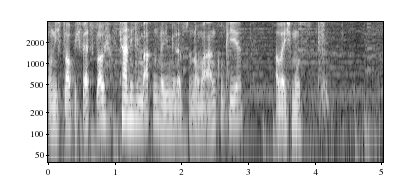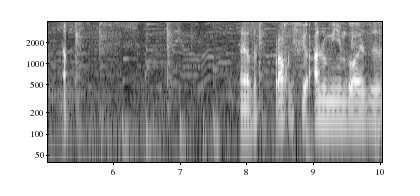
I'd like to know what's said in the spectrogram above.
Und ich glaube, ich werde es, glaube ich, gar nicht machen, wenn ich mir das so nochmal angucke hier. Aber ich muss ja. Äh, was brauche ich für Aluminiumgehäuse?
